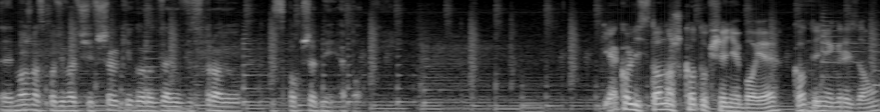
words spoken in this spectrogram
E, Można spodziewać się wszelkiego rodzaju wystroju z poprzedniej epoki. Jako listonosz kotów się nie boję, koty Mhm. nie gryzą.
